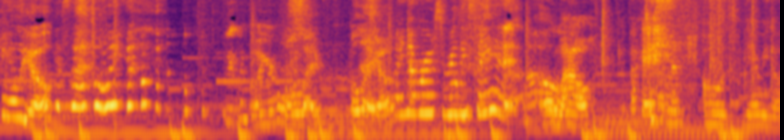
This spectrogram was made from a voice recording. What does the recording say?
Paleo. It's not paleo. We've been going your whole life. Paleo. I never really say it. Oh wow. Okay. oh, there we go.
